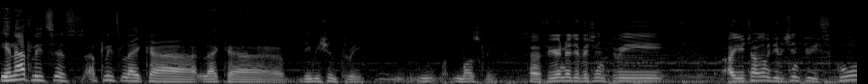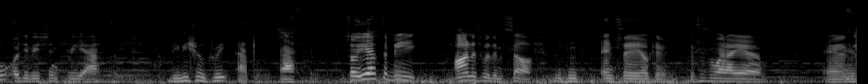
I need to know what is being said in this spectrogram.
In athletes, it's athletes like uh, like uh, Division Three, m- mostly. So if you're in a Division three, are you talking about Division three school or Division three athlete? Division Three athletes. Athletes. So you have to be honest with himself and say, okay, this is what I am, and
